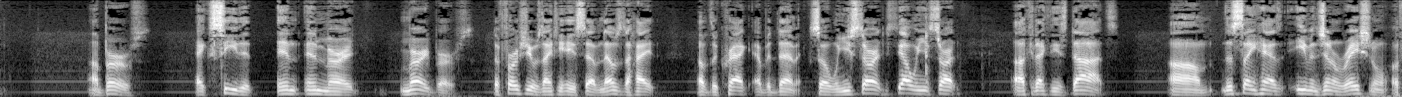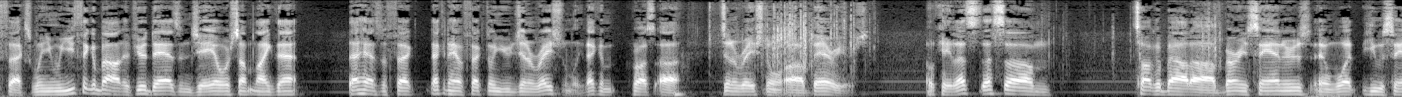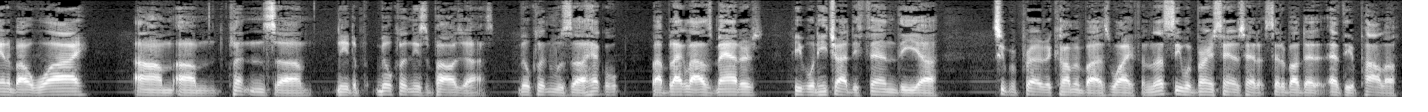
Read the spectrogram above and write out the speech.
uh, births exceeded in in married married births. The first year was 1987. That was the height of the crack epidemic. So when you start, see how when you start uh, connecting these dots, um, this thing has even generational effects. When you when you think about if your dad's in jail or something like that, that has effect. That can have effect on you generationally. That can cross uh, generational uh, barriers. Okay, let's let's um, talk about uh, Bernie Sanders and what he was saying about why um, um, Clinton's um, need to, Bill Clinton needs to apologize. Bill Clinton was uh, heckled by Black Lives Matters people, and he tried to defend the uh, super predator comment by his wife. And let's see what Bernie Sanders had said about that at the Apollo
